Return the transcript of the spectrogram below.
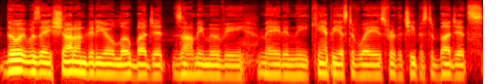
though it was a shot on video, low budget zombie movie made in the campiest of ways for the cheapest of budgets,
